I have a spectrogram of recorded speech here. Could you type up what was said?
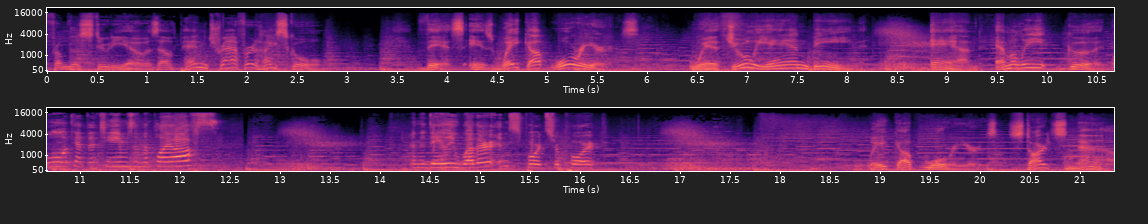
from the studios of Penn Trafford High School, this is Wake Up Warriors with Julianne Bean and Emily Good. We'll look at the teams in the playoffs and the daily weather and sports report. Wake Up Warriors starts now.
